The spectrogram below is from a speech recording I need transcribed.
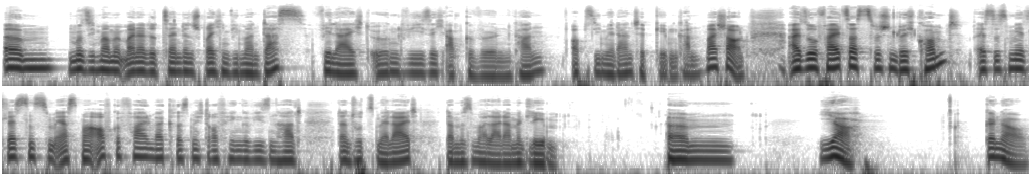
Ähm, muss ich mal mit meiner Dozentin sprechen, wie man das vielleicht irgendwie sich abgewöhnen kann ob sie mir da einen Tipp geben kann. Mal schauen. Also, falls das zwischendurch kommt, es ist mir jetzt letztens zum ersten Mal aufgefallen, weil Chris mich darauf hingewiesen hat, dann tut es mir leid, da müssen wir leider mit leben. Ähm, Ja, genau.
